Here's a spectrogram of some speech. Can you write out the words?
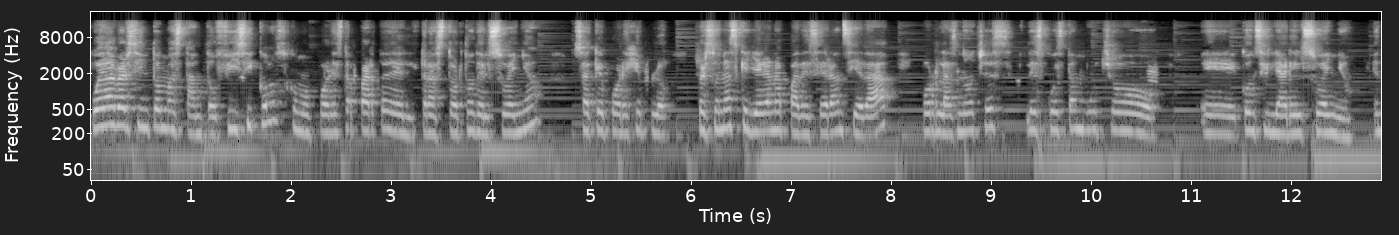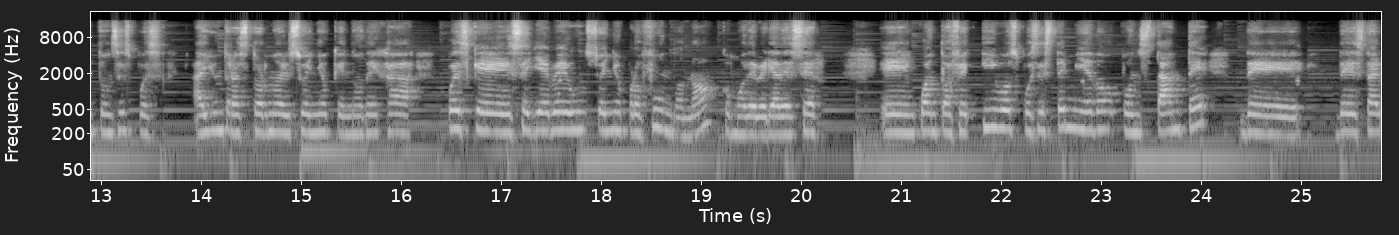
Puede haber síntomas tanto físicos como por esta parte del trastorno del sueño, o sea que, por ejemplo, personas que llegan a padecer ansiedad por las noches les cuesta mucho eh, conciliar el sueño. Entonces, pues hay un trastorno del sueño que no deja, pues que se lleve un sueño profundo, ¿no? Como debería de ser. En cuanto a afectivos, pues este miedo constante de de estar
